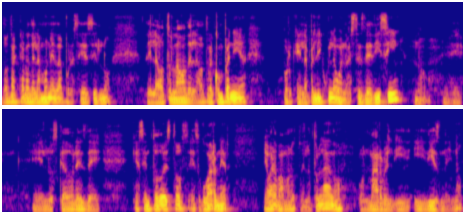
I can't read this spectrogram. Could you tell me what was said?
otra cara de la moneda, por así decirlo, del otro lado de la otra compañía, porque la película, bueno, esta es de DC, ¿no? Eh, eh, los creadores de que hacen todo esto es Warner, y ahora vámonos del otro lado, con Marvel y, y Disney, ¿no?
